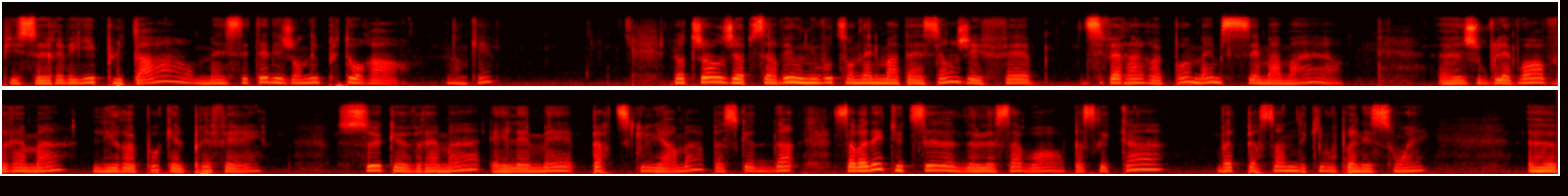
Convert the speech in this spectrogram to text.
puis se réveiller plus tard, mais c'était des journées plutôt rares. OK? L'autre chose, j'ai observé au niveau de son alimentation, j'ai fait différents repas, même si c'est ma mère. Euh, je voulais voir vraiment les repas qu'elle préférait. Ceux que vraiment elle aimait particulièrement, parce que ça va être utile de le savoir, parce que quand votre personne de qui vous prenez soin euh,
